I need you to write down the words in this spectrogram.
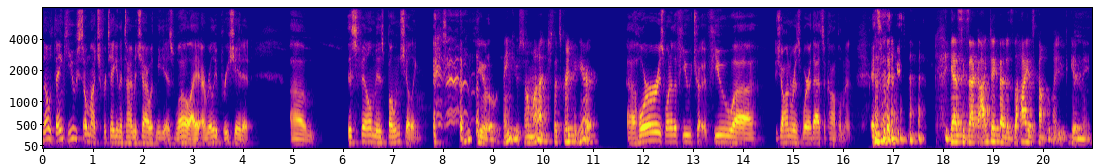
No, thank you so much for taking the time to chat with me as well. I, I really appreciate it. Um, this film is bone chilling. Thank you. Thank you so much. That's great to hear. Uh, horror is one of the few few uh, genres where that's a compliment. It's like, yes, exactly. I take that as the highest compliment you could give me.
